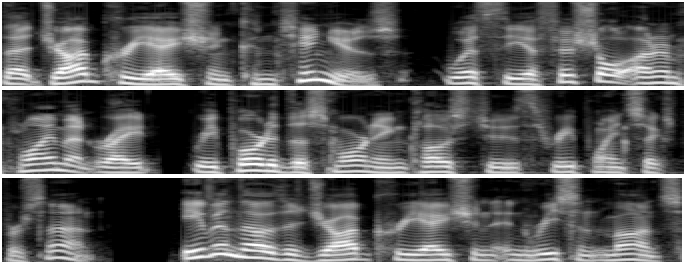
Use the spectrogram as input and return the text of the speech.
that job creation continues, with the official unemployment rate reported this morning close to 3.6%. Even though the job creation in recent months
